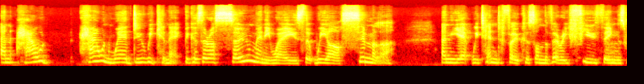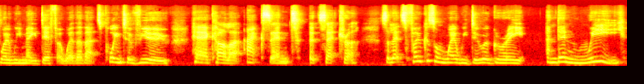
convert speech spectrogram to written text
and how how and where do we connect? Because there are so many ways that we are similar and yet we tend to focus on the very few things where we may differ whether that's point of view hair color accent etc so let's focus on where we do agree and then we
